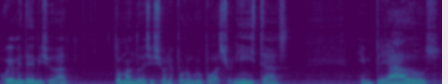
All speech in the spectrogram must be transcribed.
obviamente de mi ciudad, tomando decisiones por un grupo de accionistas, empleados,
